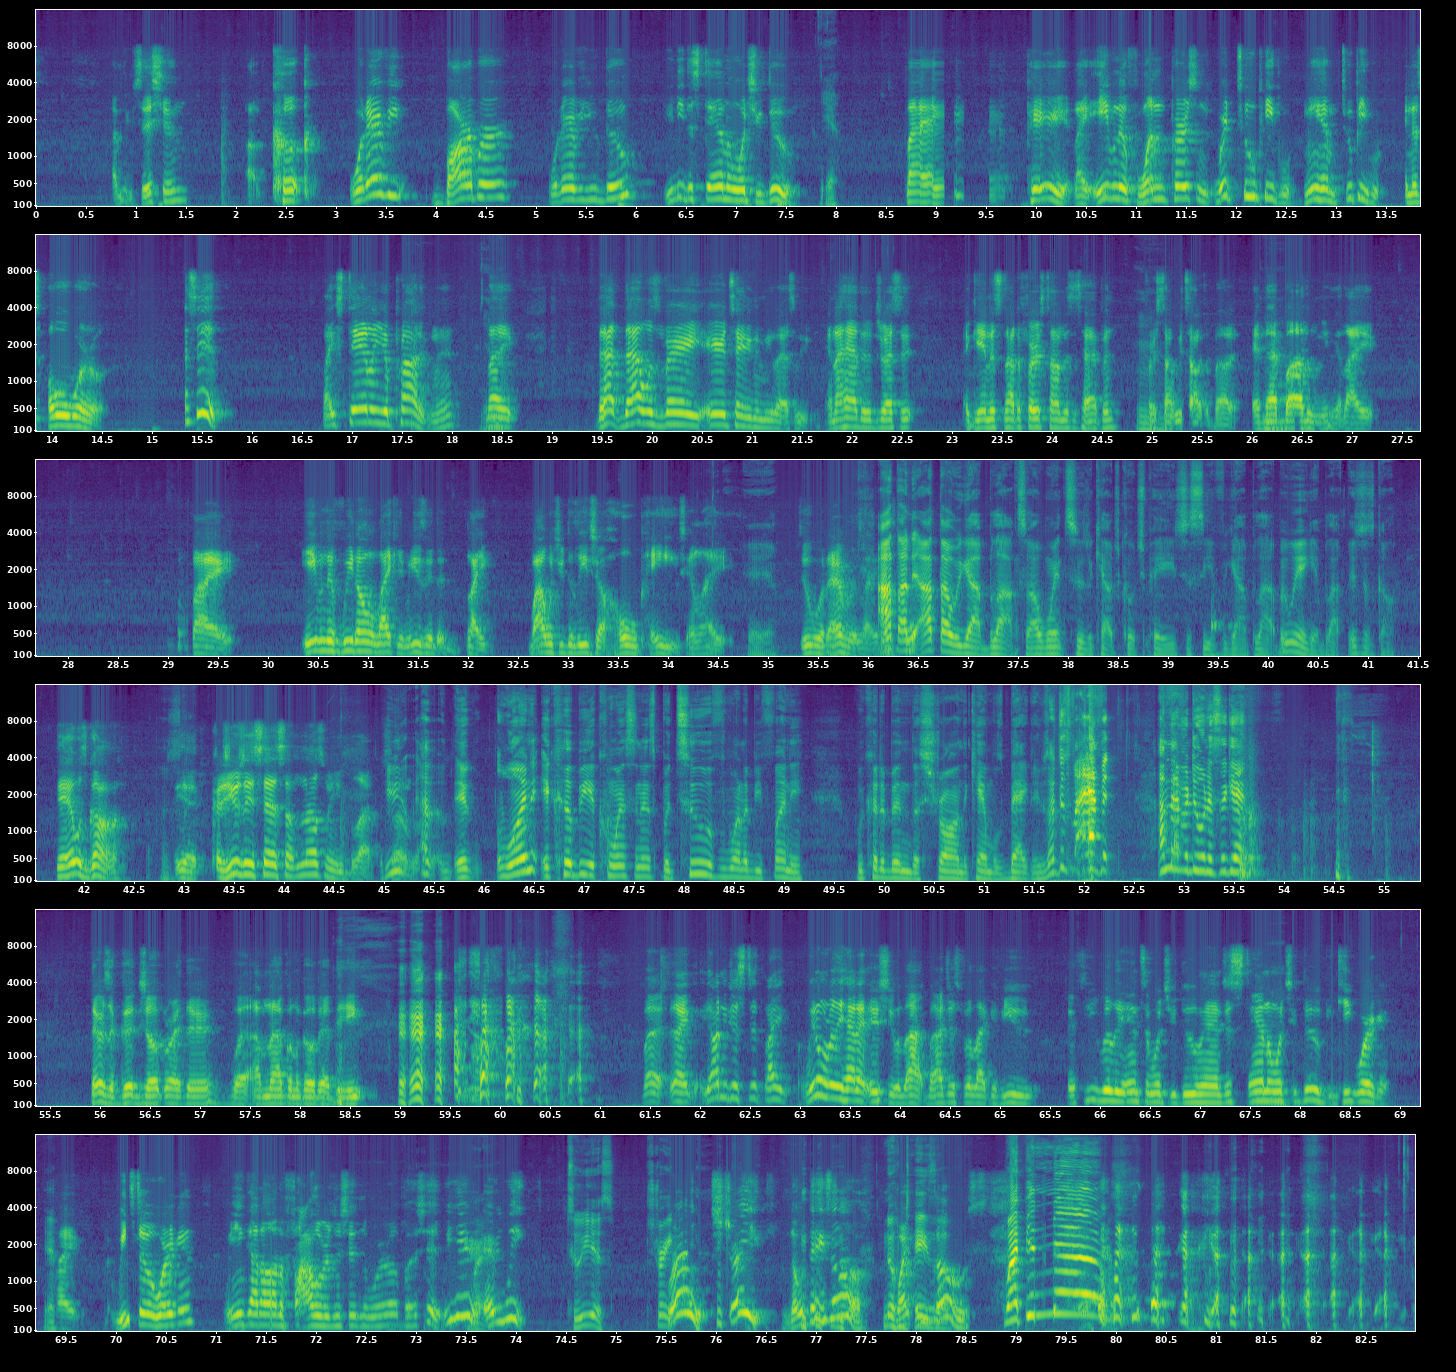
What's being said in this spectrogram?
a musician, a cook, whatever you barber, whatever you do, you need to stand on what you do. Like, period. Like even if one person, we're two people, me and him, two people in this whole world. That's it. Like stand on your product, man. Yeah. Like that that was very irritating to me last week. And I had to address it. Again, it's not the first time this has happened. First Mhm. time we talked about it. And that bothered me. Like like even if we don't like your music, like why would you delete your whole page and like Yeah, yeah. Do whatever? Like I thought I thought we got blocked, so I went to the Couch Coach page to see if we got blocked, but we ain't get blocked. It's just gone. Yeah, it was gone. It's- Yeah, because usually it says something else when you block. You, it, one, it could be a coincidence, but two, if we want to be funny, we could have been the straw on the camel's back. He was like, "Just laugh it. I'm never doing this again." There's a good joke right there, but I'm not gonna go that deep. but like y'all need to just like we don't really have that issue a lot, but I just feel like if you if you really into what you do, man, just stand on what you do and keep working. Yeah. Like we still working. We ain't got all the followers and shit in the world, but shit, we here Right. every week. Two years straight. Right, straight. No days off. No Wipe days your off. nose. Wipe your nose.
